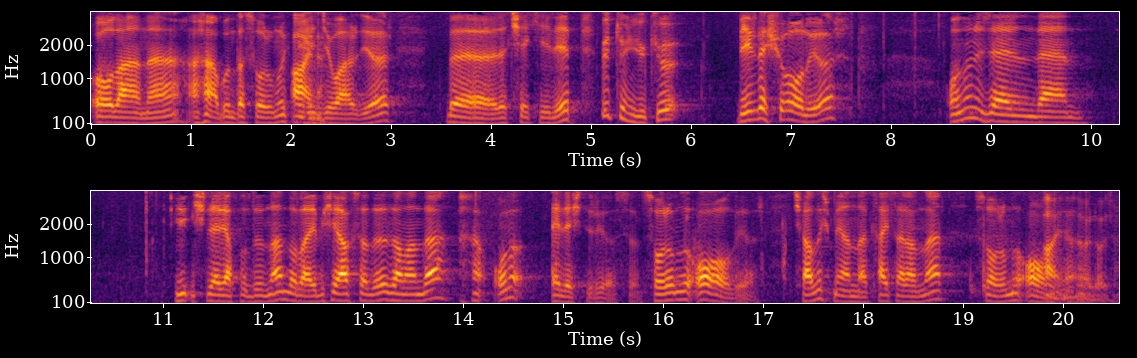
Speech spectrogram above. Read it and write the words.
olana, aha bunda sorumluluk Aynen. bilinci var diyor. Böyle çekilip Bütün yükü bir de şu oluyor. Onun üzerinden işler yapıldığından dolayı bir şey aksadığı zaman da onu eleştiriyorsun. Sorumlu o oluyor. Çalışmayanlar, kaytaranlar sorumlu o olmuyor. aynen öyle hocam.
